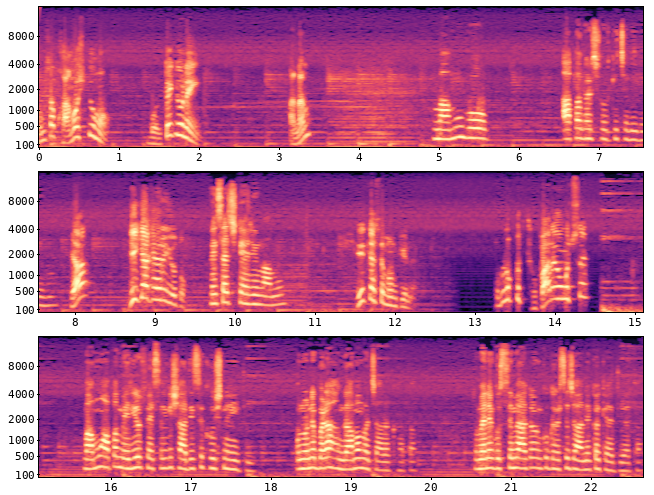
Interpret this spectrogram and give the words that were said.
तुम सब खामोश क्यों हो? बोलते क्यों नहीं? अनम? मामू वो आपा घर छोड़ के चली गई हूँ। क्या? ये क्या कह रही हो तुम? मैं सच कह रही हूँ मामू। ये कैसे मुमकिन है? तुम लोग कुछ छुपा रहे हो मुझसे? मामू आपा मेरी और फैसल की शादी से खुश नहीं थी। उन्होंने बड़ा हंगामा मचा रखा था। तो मैंने गुस्से में आकर उनको घर से जाने का कह दिया था।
